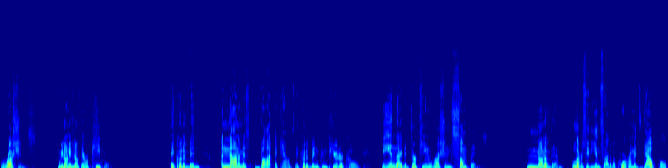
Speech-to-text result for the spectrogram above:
Russians. We don't even know if they were people. They could have been anonymous bot accounts, they could have been computer code. He indicted 13 Russian somethings. None of them will ever see the inside of a courtroom. It's doubtful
